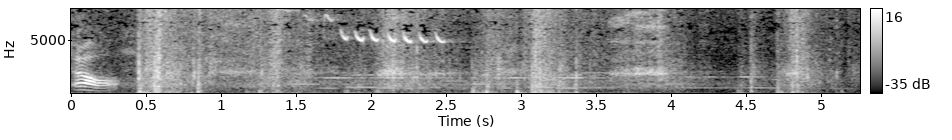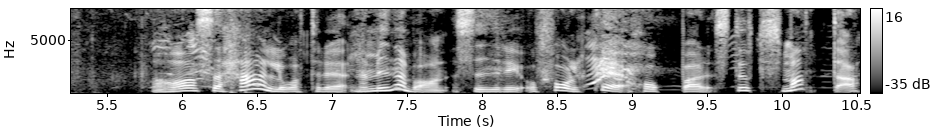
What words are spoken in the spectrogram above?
Ja. Ja, så här låter det när mina barn Siri och Folke hoppar studsmatta.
